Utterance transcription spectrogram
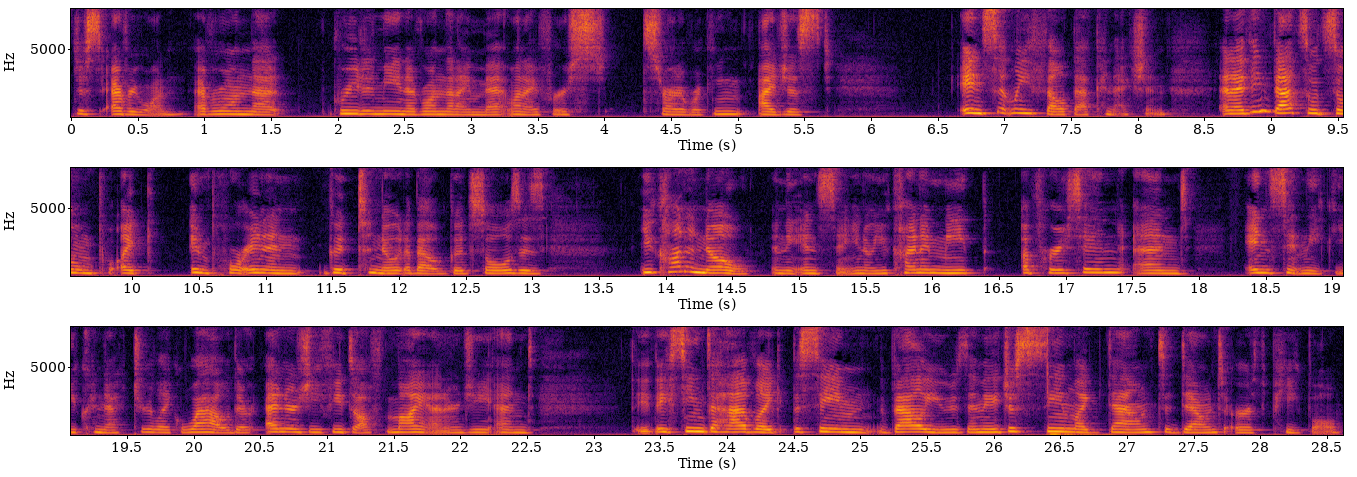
just everyone, everyone that greeted me and everyone that I met when I first started working, I just instantly felt that connection. And I think that's what's so like important and good to note about good souls is you kind of know in the instant. You know, you kind of meet a person and instantly you connect. You're like, wow, their energy feeds off my energy and they, they seem to have like the same values and they just seem like down to down to earth people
